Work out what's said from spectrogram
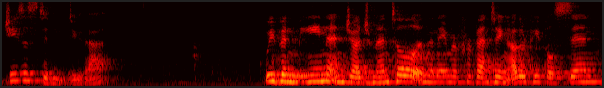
Jesus didn't do that. We've been mean and judgmental in the name of preventing other people's sin.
